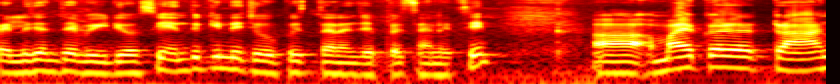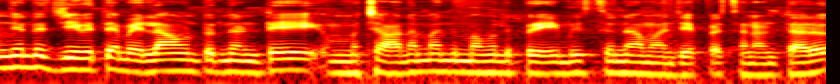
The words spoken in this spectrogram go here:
పెళ్ళి జంట వీడియోస్. ఎందుకు ఇన్ని చూపిస్తారని చెప్పేసి అనేసి. మా యొక్క ట్రాన్స్జెండర్ జీవితం ఎలా ఉంటుందంటే చాలామంది మమ్మల్ని ప్రేమిస్తున్నామని చెప్పేసి అని అంటారు.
